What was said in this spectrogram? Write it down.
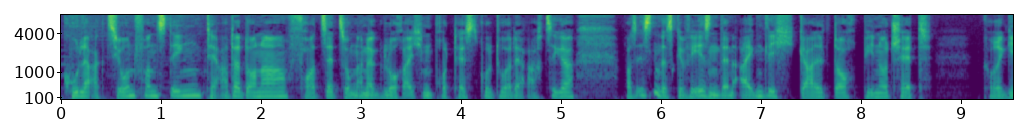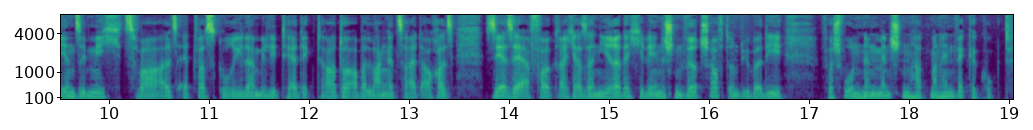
Coole Aktion von Sting, Theaterdonner, Fortsetzung einer glorreichen Protestkultur der 80er. Was ist denn das gewesen? Denn eigentlich galt doch Pinochet, korrigieren Sie mich, zwar als etwas skurriler Militärdiktator, aber lange Zeit auch als sehr, sehr erfolgreicher Sanierer der chilenischen Wirtschaft und über die verschwundenen Menschen hat man hinweggeguckt.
